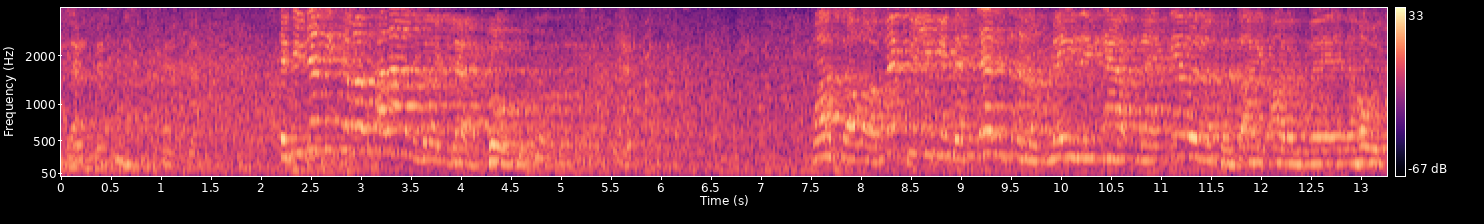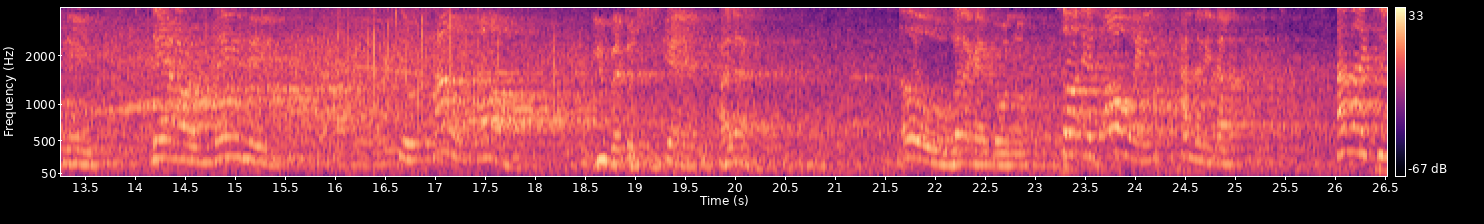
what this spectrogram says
halal. if he doesn't come up halal, you're like, nah, go. MashaAllah. Make sure you get that. That is an amazing app, man. Give it up for Sonic Artist, man, the whole team. They are amazing. You better scan halal. Oh, what I got going on. So as always, alhamdulillah, I like to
